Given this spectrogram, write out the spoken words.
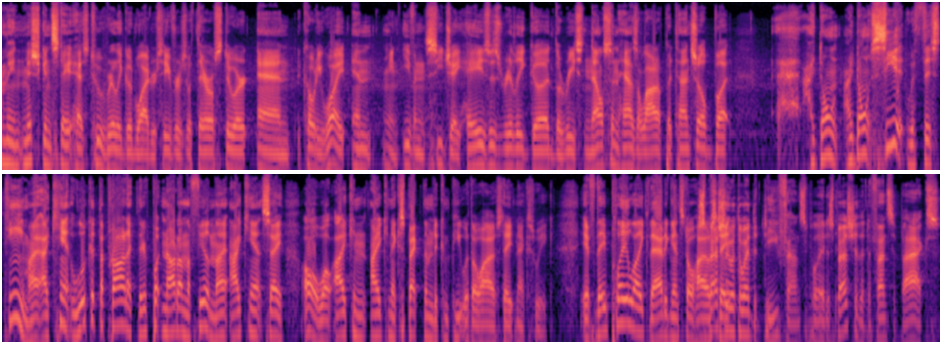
I mean, Michigan State has two really good wide receivers with Darrell Stewart and Cody White, and I mean, even C.J. Hayes is really good. Laress Nelson has a lot of potential, but I don't, I don't see it with this team. I, I can't look at the product they're putting out on the field, and I, I can't say, oh, well, I can, I can expect them to compete with Ohio State next week. If they play like that against Ohio Especially State, Especially with the way the defense played, especially the defensive backs.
